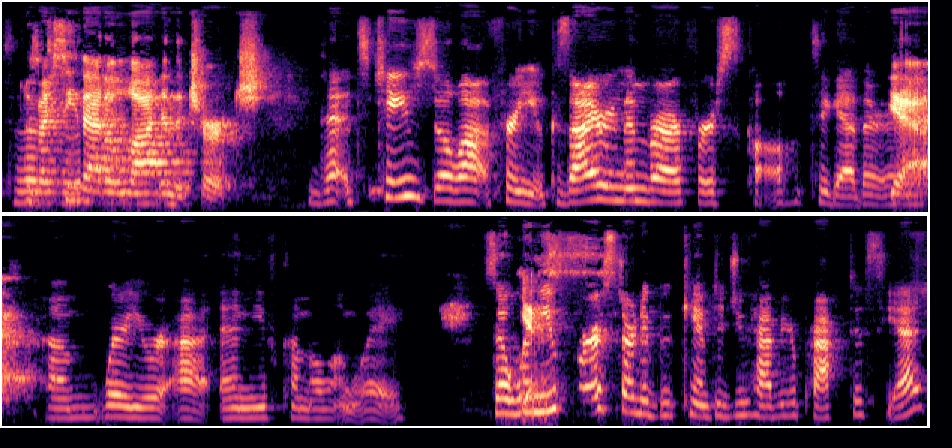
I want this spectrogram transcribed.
Because so I see that a lot in the church. That's changed a lot for you because I remember our first call together. Yeah. um, where you were at, and you've come a long way. So when yes. you first started boot camp, did you have your practice yet?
